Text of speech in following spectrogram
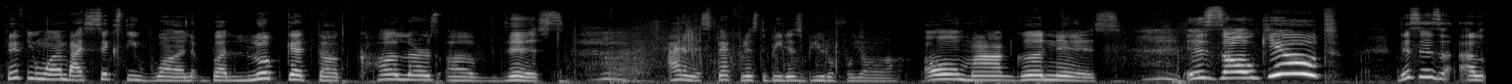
51 by 61 but look at the colors of this I didn't expect for this to be this beautiful, y'all. Oh my goodness. It's so cute. This is a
